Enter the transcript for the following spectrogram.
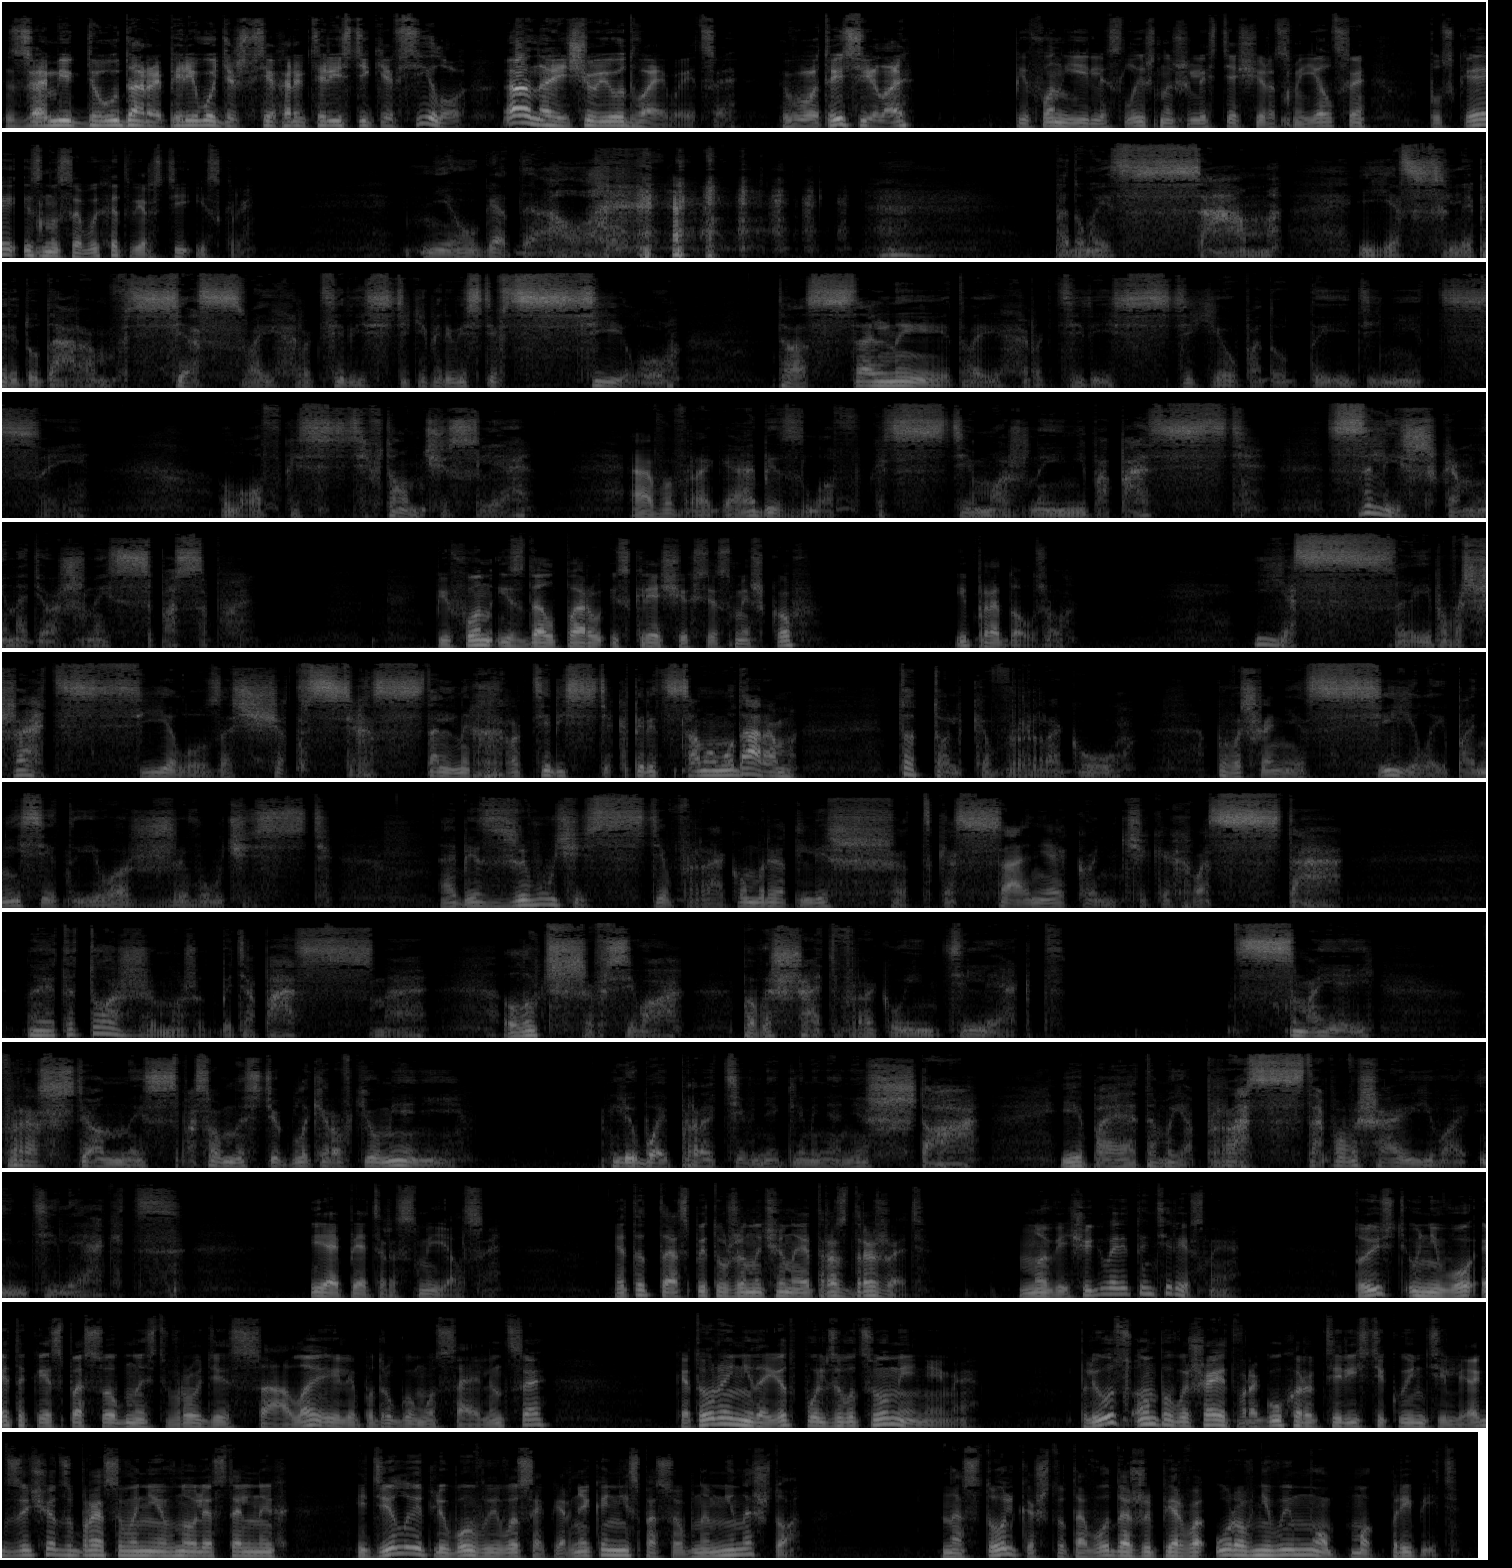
За миг до удара переводишь все характеристики в силу, а она еще и удваивается. Вот и сила. Пифон еле слышно шелестяще рассмеялся, пуская из носовых отверстий искры. Не угадал. Подумай сам. Если перед ударом все свои характеристики перевести в силу, то остальные твои характеристики упадут до единицы. Ловкость в том числе. А во врага без ловкости можно и не попасть. Слишком ненадежный способ. Пифон издал пару искрящихся смешков и продолжил. — если повышать силу за счет всех остальных характеристик перед самым ударом, то только врагу. Повышение силы понизит его живучесть. А без живучести враг умрет лишь от касания кончика хвоста. Но это тоже может быть опасно. Лучше всего повышать врагу интеллект с моей врожденной способностью к блокировке умений. Любой противник для меня ничто, и поэтому я просто повышаю его интеллект. И опять рассмеялся. Этот таспит уже начинает раздражать. Но вещи, говорит, интересные. То есть у него этакая способность вроде сала или по-другому сайленса, которая не дает пользоваться умениями. Плюс он повышает врагу характеристику интеллект за счет сбрасывания в ноль остальных и делает любого его соперника неспособным ни на что. Настолько, что того даже первоуровневый моб мог прибить.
